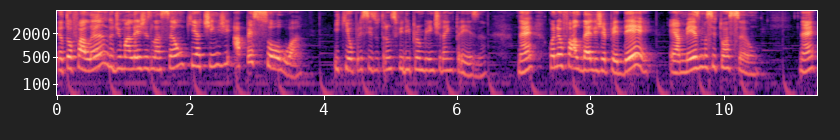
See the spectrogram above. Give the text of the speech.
Eu estou falando de uma legislação que atinge a pessoa e que eu preciso transferir para o ambiente da empresa. Né? Quando eu falo da LGPD, é a mesma situação. Né?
